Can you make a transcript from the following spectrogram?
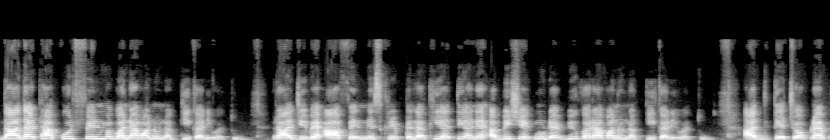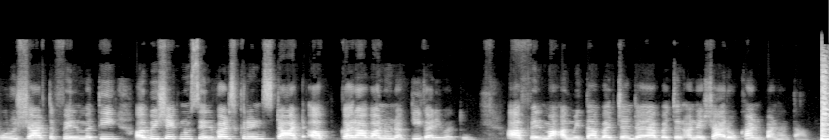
દાદા ઠાકુર ફિલ્મ બનાવવાનું નક્કી કર્યું હતું. રાજીવે આ ફિલ્મની સ્ક્રિપ્ટ લખી હતી અને અભિષેકનું ડેબ્યુ કરાવવાનું નક્કી કર્યું હતું. આદિત્ય ચોપડાએ પુરુષાર્થ ફિલ્મથી અભિષેકનું સિલ્વર સ્ક્રીન સ્ટાર્ટ અપ કરાવવાનું નક્કી કર્યું હતું. આ ફિલ્મમાં અમિતાભ બચ્ચન, જયા બચ્ચન અને શાહરૂખ ખાન પણ હતા.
